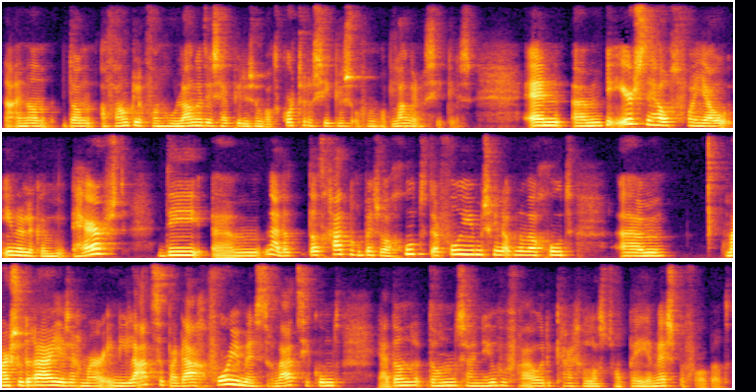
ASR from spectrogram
Nou, en dan, dan afhankelijk van hoe lang het is, heb je dus een wat kortere cyclus of een wat langere cyclus. En um, de eerste helft van jouw innerlijke herfst, die, um, nou, dat, dat gaat nog best wel goed. Daar voel je je misschien ook nog wel goed. Maar zodra je zeg maar in die laatste paar dagen voor je menstruatie komt, ja, dan, dan zijn heel veel vrouwen die krijgen last van PMS bijvoorbeeld.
